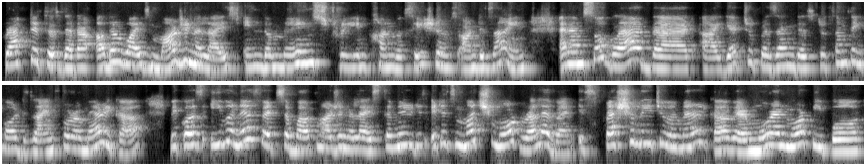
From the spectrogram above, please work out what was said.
practices that are otherwise marginalized in the mainstream conversations on design. And I'm so glad that I get to present this to something called Design for America, because even if it's about marginalized communities, it is much more relevant, especially to America, where more and more people,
